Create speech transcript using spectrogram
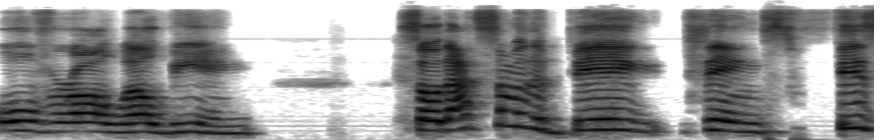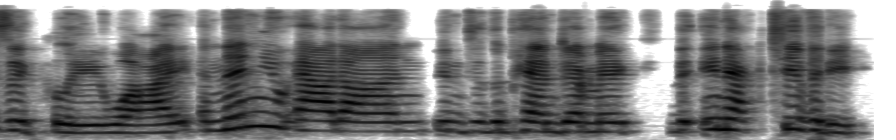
overall well-being. So that's some of the big things physically why. And then you add on into the pandemic the inactivity.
